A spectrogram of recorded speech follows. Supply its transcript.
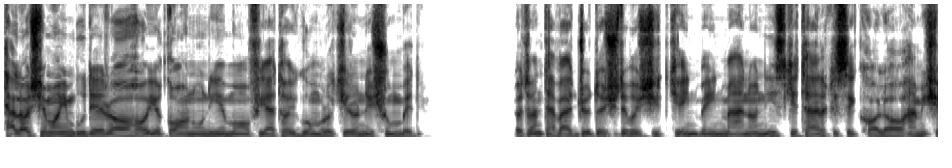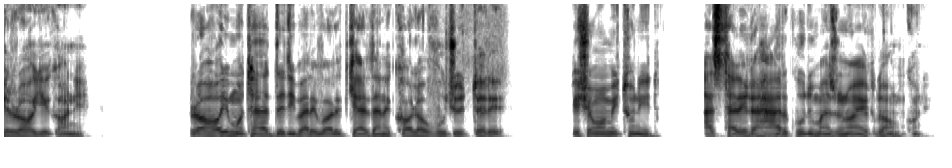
تلاش ما این بوده راه های قانونی معافیت های گمرکی رو نشون بدیم. لطفا توجه داشته باشید که این به این معنا نیست که ترخیص کالا همیشه رایگانه. راه های متعددی برای وارد کردن کالا وجود داره که شما می‌تونید از طریق هر کدوم از اونها اقدام کنید.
